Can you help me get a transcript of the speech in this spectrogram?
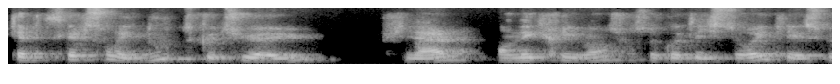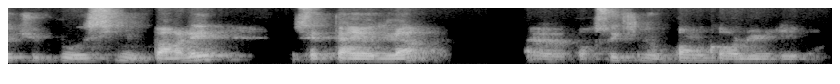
quels, sont les doutes que tu as eus, au final, en écrivant sur ce côté historique Et est-ce que tu peux aussi nous parler de cette période-là, euh, pour ceux qui n'ont pas encore lu le livre?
